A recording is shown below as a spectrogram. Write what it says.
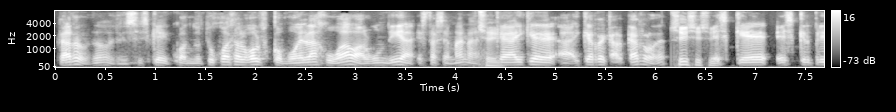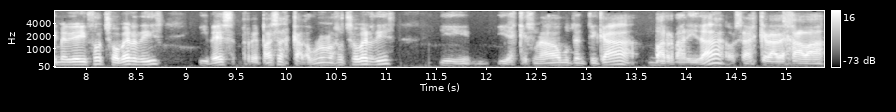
Claro, no, es, que cuando tú juegas al golf como él ha jugado algún día esta semana, es que hay que hay que recalcarlo, ¿eh? Sí, sí, sí. Es que es que el primer día hizo ocho verdis y ves, repasas cada uno de los ocho verdis y, es que es una auténtica barbaridad. O sea, es que la dejaba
